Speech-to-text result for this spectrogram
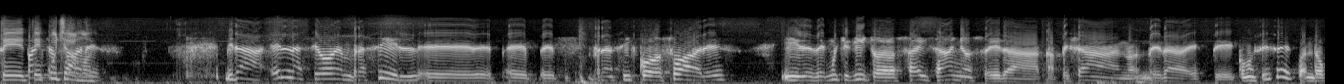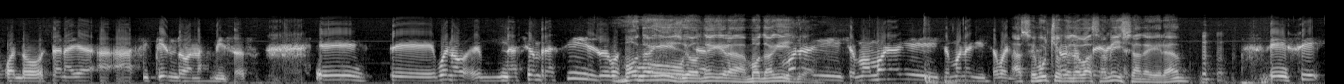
Te, escuchamos. Mira, él nació en Brasil, eh, eh, eh, Francisco Suárez, y desde muy chiquito, de los seis años, era capellán, era, este, ¿cómo se dice? Cuando cuando están ahí asistiendo a las misas. Este, bueno, nació en Brasil, luego... Monaguillo, negra, monaguillo. Monaguillo, monaguillo, monaguillo, bueno. Hace mucho que no vas a misa, negra. Eh, sí.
